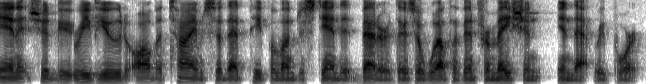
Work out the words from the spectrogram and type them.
and it should be reviewed all the time so that people understand it better. There's a wealth of information in that report.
